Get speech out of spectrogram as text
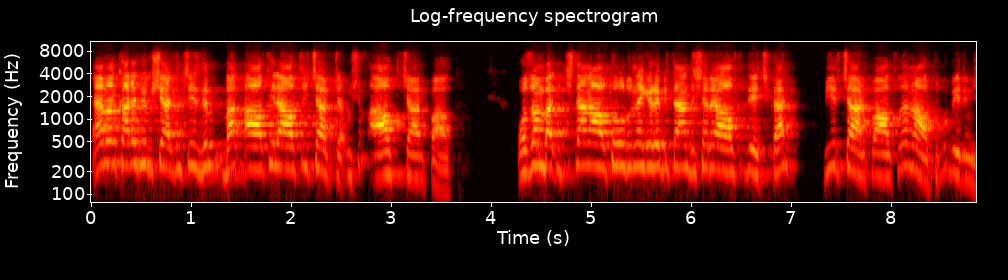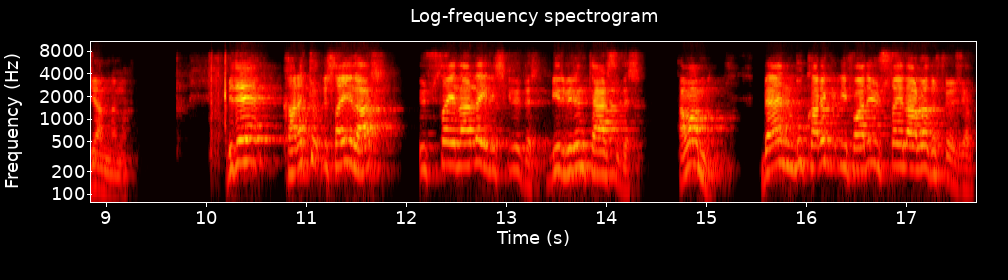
Hemen karekök işaretini çizdim. Bak 6 ile 6'yı çarpacakmışım. 6 çarpı 6. O zaman bak 2 tane 6 olduğuna göre bir tane dışarıya 6 diye çıkar. 1 çarpı 6'dan 6. Bu birinci anlamı. Bir de kareköklü sayılar üst sayılarla ilişkilidir. Birbirinin tersidir. Tamam mı? Ben bu kareköklü ifadeyi üst sayılarla da çözeceğim.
